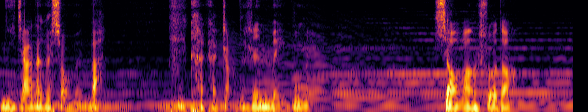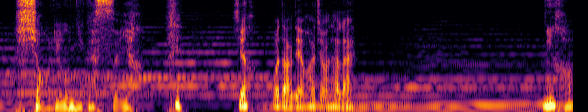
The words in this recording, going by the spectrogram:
你家那个小文吧，看看长得人美不美。”小王说道。小刘，你个死样！哼，行，我打电话叫他来。你好，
